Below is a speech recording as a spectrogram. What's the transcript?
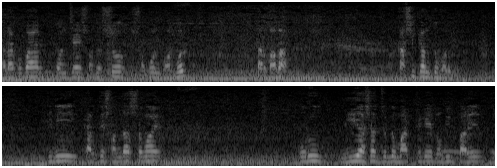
এই পঞ্চায়েত সদস্য স্বপন বর্মন, তার বাবা কাশীকান্ত বর্মন। তিনি কালকে সন্ধ্যার সময় গরু নিয়ে আসার জন্য মাঠ থেকে নদীর পাড়ে যে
